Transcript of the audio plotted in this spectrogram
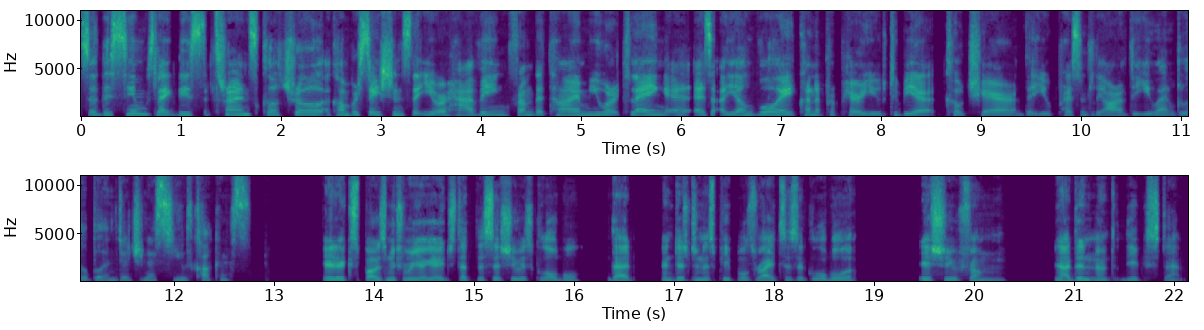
So this seems like these transcultural conversations that you're having from the time you were playing as a young boy kind of prepare you to be a co-chair that you presently are of the UN Global Indigenous Youth Caucus. It exposed me from a young age that this issue is global, that indigenous people's rights is a global issue from you know, I didn't know the extent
